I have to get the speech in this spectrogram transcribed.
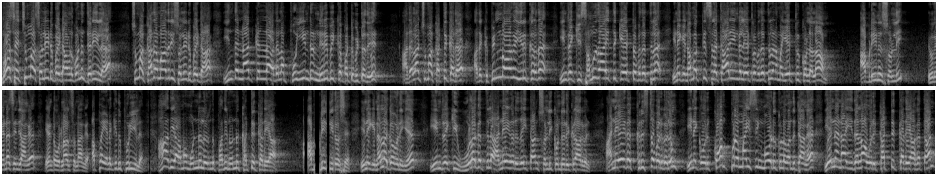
மோசை சும்மா சொல்லிட்டு போயிட்டான் அவனுக்கு ஒன்றும் தெரியல. சும்மா கதை மாதிரி சொல்லிட்டு போயிட்டான். இந்த நாட்கள்ல அதெல்லாம் பொய் என்று நிரூபிக்கப்பட்டு விட்டது. அதெல்லாம் சும்மா கட்டுக்கதை. அதற்கு பின்பாக இருக்கிறத இன்றைக்கு சமுதாயத்துக்கு ஏற்ற விதத்தில் இன்னைக்கு நமக்கு சில காரியங்கள் ஏற்ற விதத்தில் நம்ம ஏற்றுக்கொள்ளலாம் அப்படின்னு சொல்லி இவங்க என்ன செஞ்சாங்க? என்கிட்ட ஒரு நாள் சொன்னாங்க அப்ப எனக்கு இது புரியல. ஆதி ஆமம் ஒண்ணுல இருந்து பதினொன்னு கட்டுக்கதையா? அப்படின்னு யோசி இன்னைக்கு நல்ல கவனிங்க இன்றைக்கு உலகத்துல அநேகர் இதைத்தான் சொல்லி கொண்டிருக்கிறார்கள். அநேக கிறிஸ்தவர்களும் இன்னைக்கு ஒரு காம்ப்ரமைசிங் மோடுக்குள்ள வந்துட்டாங்க. என்னன்னா இதெல்லாம் ஒரு கட்டுக்கதையாகத்தான்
